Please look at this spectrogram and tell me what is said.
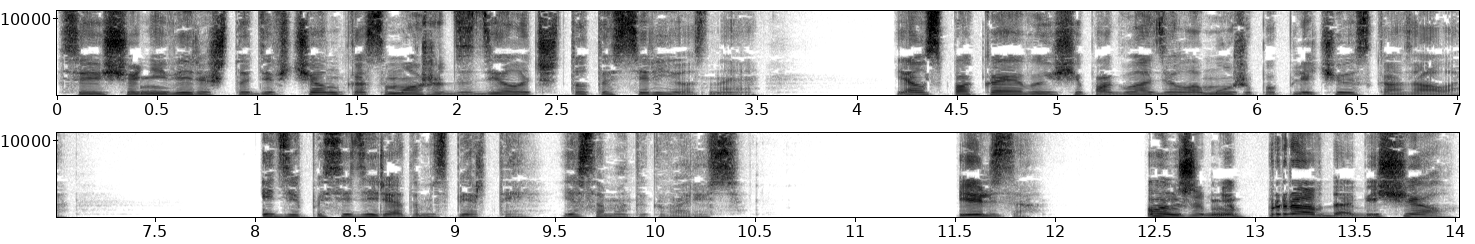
все еще не веря, что девчонка сможет сделать что-то серьезное. Я успокаивающе погладила мужа по плечу и сказала, «Иди посиди рядом с Бертой, я сама договорюсь». «Эльза, он же мне правда обещал»,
